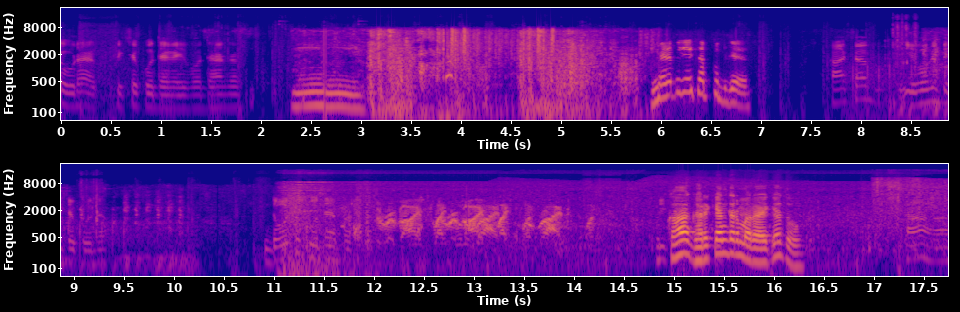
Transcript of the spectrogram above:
से उड़ा है पीछे कूदेगा ही वो ध्यान रख। हम्म। मेरे पीछे सब कूद गए। हाँ सब ईवो के पीछे कूदा दो तो कूदे हैं पर। कहाँ घर के अंदर मरा है क्या तू? हाँ हाँ।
